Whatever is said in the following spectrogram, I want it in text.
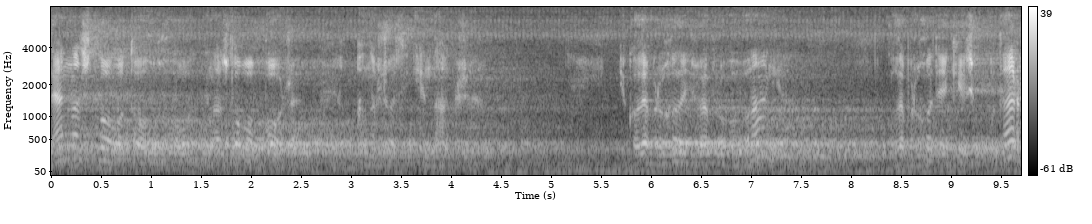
не на слово того, не на слово Боже, а на щось інакше. І коли приходить випробування, коли приходить якийсь удар,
